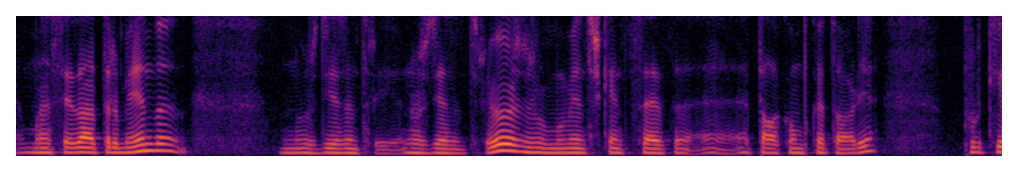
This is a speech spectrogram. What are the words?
É uma ansiedade tremenda nos dias, anteri nos dias anteriores, nos momentos que antecedem a, a, tal convocatória, porque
